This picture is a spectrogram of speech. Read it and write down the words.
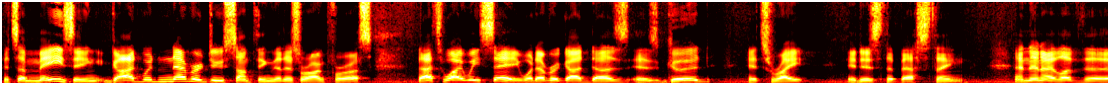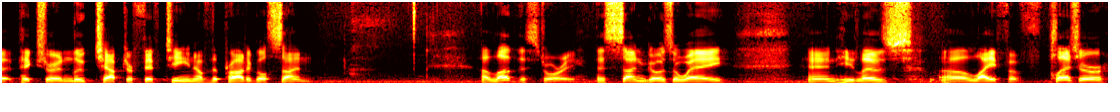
It's amazing. God would never do something that is wrong for us. That's why we say whatever God does is good, it's right, it is the best thing. And then I love the picture in Luke chapter 15 of the prodigal son. I love the story. This son goes away and he lives a life of pleasure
